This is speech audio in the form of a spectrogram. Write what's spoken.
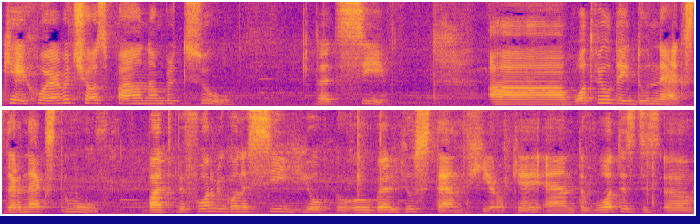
Okay, whoever chose pile number two, let's see. Uh, what will they do next? Their next move. But before we're gonna see you uh, where you stand here, okay? And what is this? Uh,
